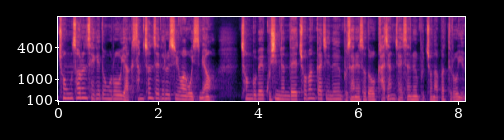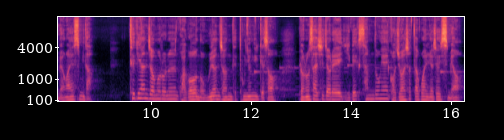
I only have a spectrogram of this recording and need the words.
총 33개 동으로 약 3,000세대를 수용하고 있으며 1990년대 초반까지는 부산에서도 가장 잘 사는 부촌 아파트로 유명하였습니다. 특이한 점으로는 과거 노무현 전 대통령님께서 변호사 시절에 203동에 거주하셨다고 알려져 있으며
